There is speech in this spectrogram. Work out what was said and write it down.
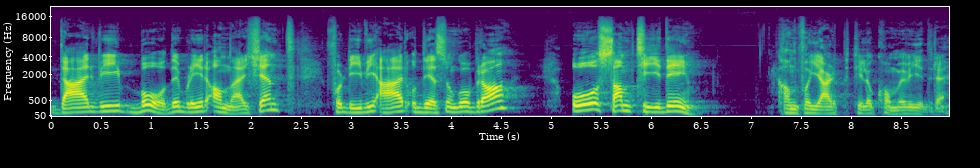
der vi både blir anerkjent for de vi er, og det som går bra, og samtidig kan få hjelp til å komme videre.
